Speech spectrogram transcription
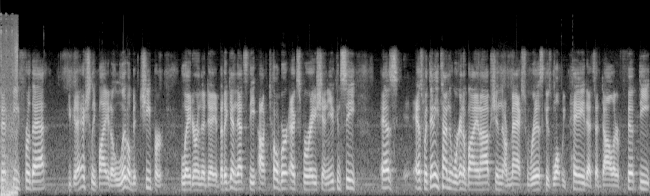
fifty for that. You could actually buy it a little bit cheaper later in the day. But again, that's the October expiration. You can see as as with any time that we're going to buy an option, our max risk is what we pay. That's a dollar fifty.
